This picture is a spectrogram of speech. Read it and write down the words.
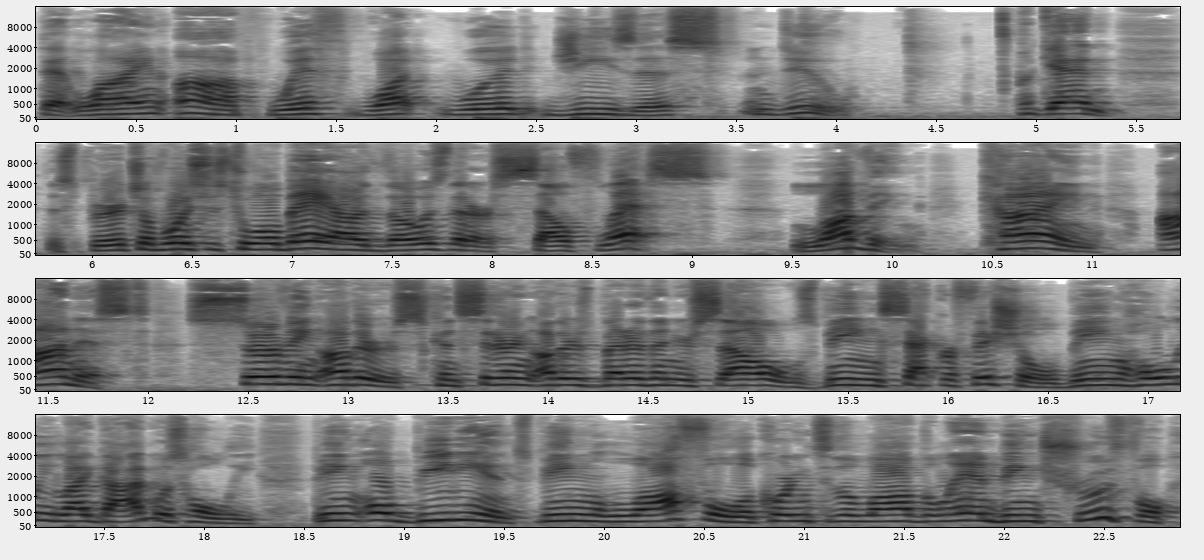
that line up with what would Jesus do. Again, the spiritual voices to obey are those that are selfless, loving, kind, honest, serving others, considering others better than yourselves, being sacrificial, being holy like God was holy, being obedient, being lawful according to the law of the land, being truthful,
